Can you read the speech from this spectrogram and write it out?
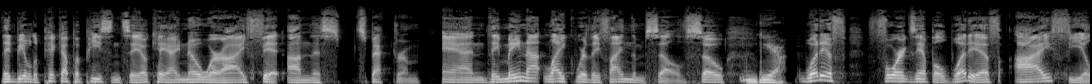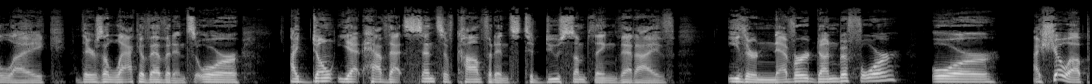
they'd be able to pick up a piece and say, okay, I know where I fit on this spectrum. And they may not like where they find themselves. So, yeah. What if, for example, what if I feel like there's a lack of evidence or I don't yet have that sense of confidence to do something that I've either never done before or I show up,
